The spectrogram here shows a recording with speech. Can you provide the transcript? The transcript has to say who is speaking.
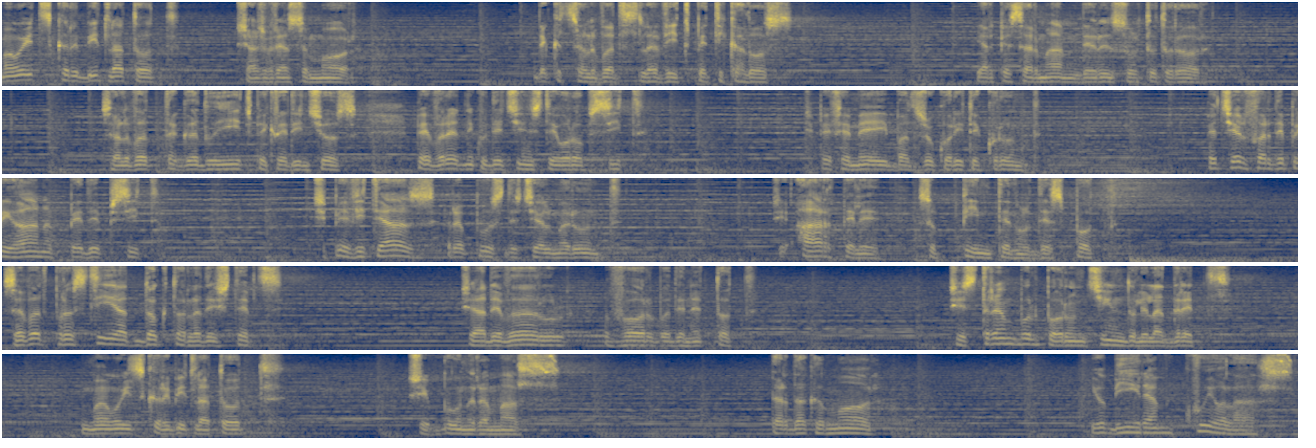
Speaker 1: uit scârbit la tot și aș vrea să mor decât să-l văd slăvit pe ticălos, iar pe sărman de râsul tuturor. Să-l văd tăgăduit pe credincios, pe vrednicul de cinste oropsit și pe femei batjocorite crunt, pe cel fără de prihană pedepsit și pe viteaz răpus de cel mărunt și artele sub pintenul despot. Să văd prostia doctor la deștepți și adevărul vorbă de netot și strâmbul poruncindu-le la drept. Mă uit scârbit la tot și bun rămas. Dar dacă mor, iubirea-mi cui o las?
